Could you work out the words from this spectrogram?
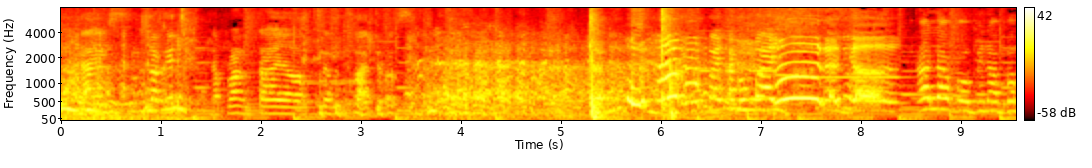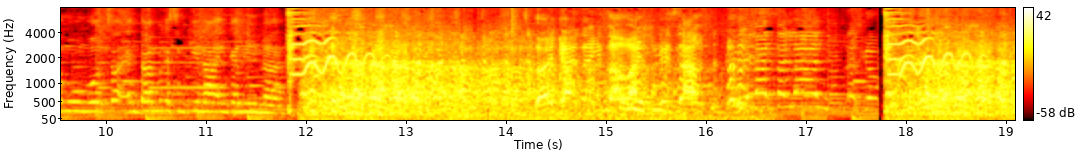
Guys, Sakit. na-prank tayo ng patos. Tagumpay, tagumpay. Let's go! Kala ko, binabangungot sa... Ang dami kasing kinain kanina. Sorry guys, thank you so much. Peace out! Thailand, Thailand. Let's go.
